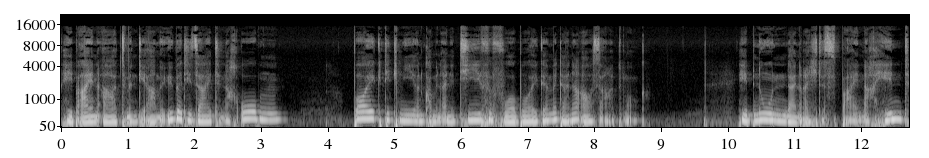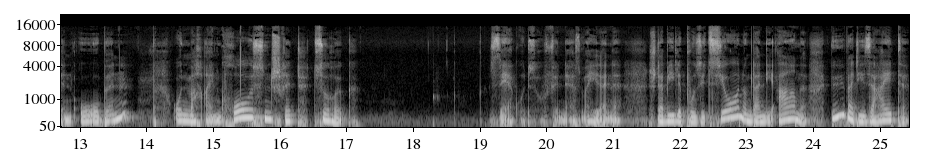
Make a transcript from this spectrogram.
Heb einatmen die Arme über die Seite nach oben. Beug die Knie und komm in eine tiefe Vorbeuge mit deiner Ausatmung. Heb nun dein rechtes Bein nach hinten oben und mach einen großen Schritt zurück. Sehr gut, so finde erstmal hier eine stabile Position, um dann die Arme über die Seite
